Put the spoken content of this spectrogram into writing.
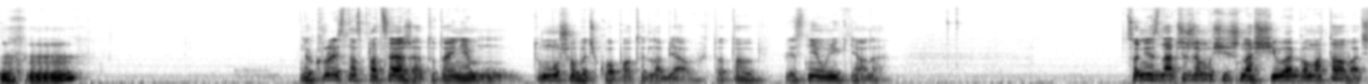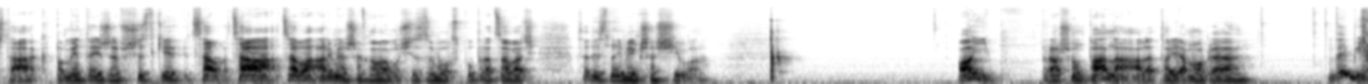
Mhm. No król jest na spacerze, tutaj nie, tu muszą być kłopoty dla białych, to, to jest nieuniknione. Co nie znaczy, że musisz na siłę go matować, tak? Pamiętaj, że wszystkie, cała, cała, cała armia szachowa musi ze sobą współpracować, wtedy jest największa siła. Oj, proszę pana, ale to ja mogę wybić.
